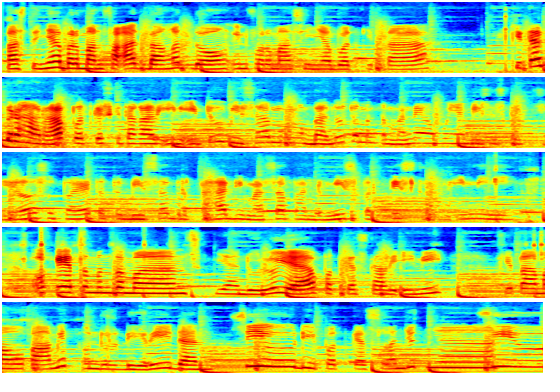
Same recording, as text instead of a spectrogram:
Pastinya bermanfaat banget dong informasinya buat kita. Kita berharap podcast kita kali ini itu bisa membantu teman-teman yang punya bisnis kecil supaya tetap bisa bertahan di masa pandemi seperti sekarang ini. Oke teman-teman, sekian dulu ya podcast kali ini. Kita mau pamit undur diri dan see you di podcast selanjutnya. See you.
